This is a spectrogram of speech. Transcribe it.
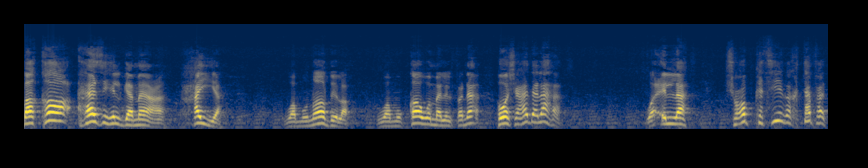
بقاء هذه الجماعة حية ومناضلة ومقاومة للفناء هو شهادة لها. وإلا شعوب كثيرة اختفت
